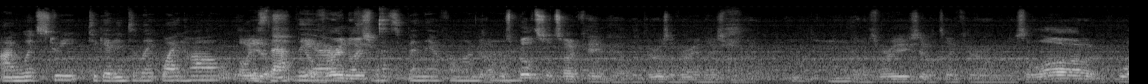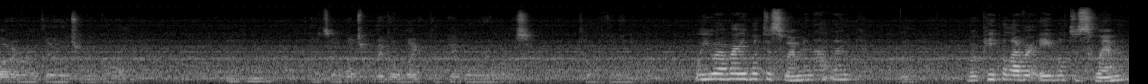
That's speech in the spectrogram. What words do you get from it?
on Wood Street to get into Lake Whitehall? Oh, was yes. that Yeah, there? very nice one. That's been there for a long yeah, time. it was built since I came here, but there is a very nice one there. Okay. And it's very easy to take care of. There's a lot of water out there that you can go on. Mhm. It's a much bigger lake than people realize. till they get into it. Were you ever able to swim in that lake? Hmm? Were people ever able to swim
